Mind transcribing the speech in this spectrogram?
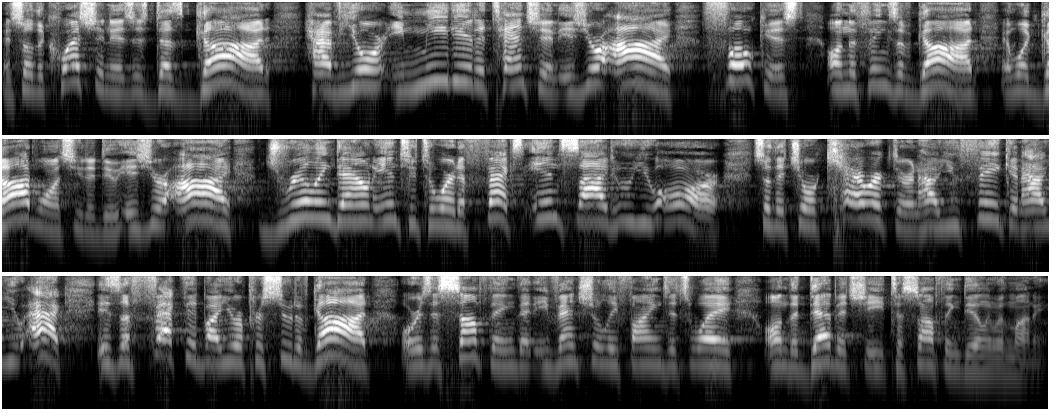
And so the question is, is does God have your immediate attention? Is your eye focused on the things of God and what God wants you to do? Is your eye drilling down into to where it affects inside who you are so that your character and how you think and how you act is affected by your pursuit of God? Or is it something that eventually finds its way on the debit sheet to something dealing with money?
